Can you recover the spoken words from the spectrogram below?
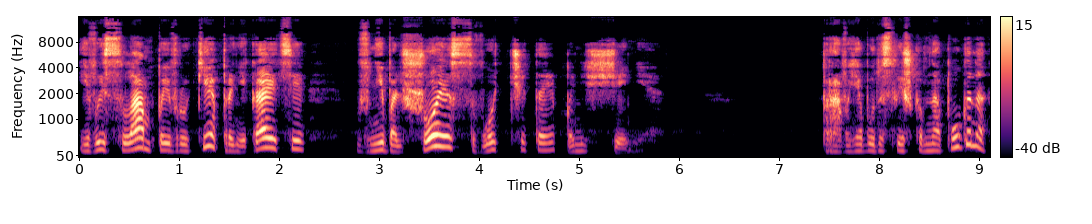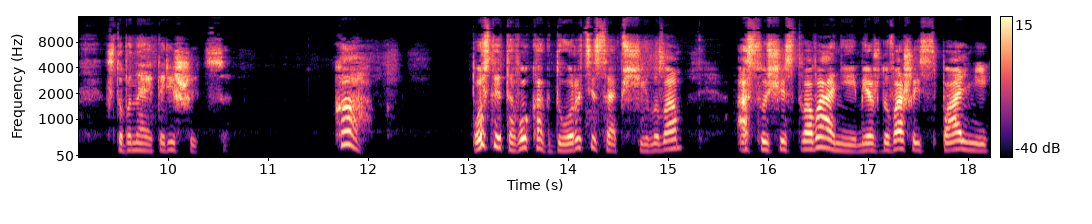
и вы с лампой в руке проникаете в небольшое сводчатое помещение. Право, я буду слишком напугана, чтобы на это решиться. Как? После того, как Дороти сообщила вам о существовании между вашей спальней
